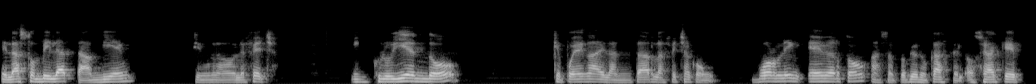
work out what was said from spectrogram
el Aston Villa también tiene una doble fecha, incluyendo que pueden adelantar la fecha con Burnley, Everton, hasta el propio Newcastle. O sea que,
